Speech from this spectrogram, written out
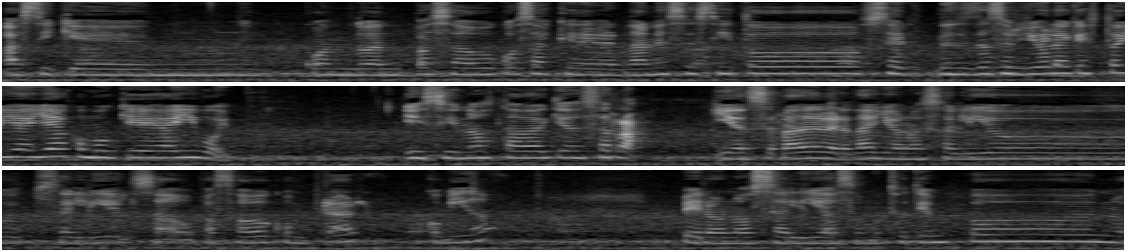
Así que mm, cuando han pasado cosas que de verdad necesito ser, necesito ser yo la que estoy allá, como que ahí voy. Y si no, estaba aquí encerrada. Y encerrada de verdad, yo no he salido, salí el sábado pasado a comprar comida, pero no salí hace mucho tiempo, no,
